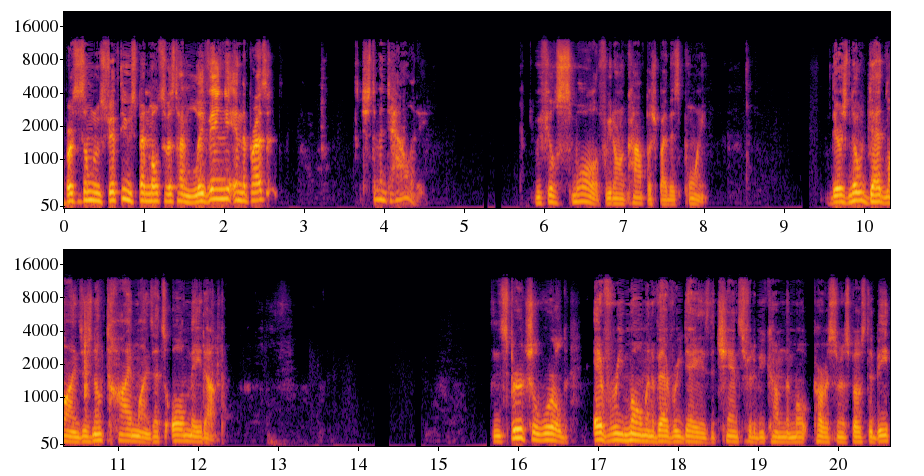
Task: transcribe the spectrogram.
versus someone who's 50 who spend most of his time living in the present? Just a mentality. We feel small if we don't accomplish by this point. There's no deadlines, there's no timelines. That's all made up. In the spiritual world, every moment of every day is the chance for to become the person we're supposed to be.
